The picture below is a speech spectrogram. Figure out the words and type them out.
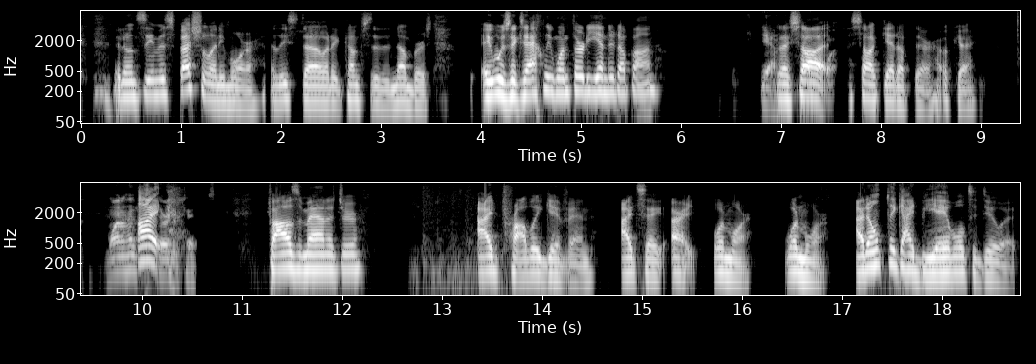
they don't seem as special anymore. At least uh, when it comes to the numbers, it was exactly 130 ended up on. Yeah, I saw it. I saw it get up there. Okay. 130 I, pitches. Was a manager, I'd probably give in. I'd say, all right, one more, one more. I don't think I'd be able to do it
